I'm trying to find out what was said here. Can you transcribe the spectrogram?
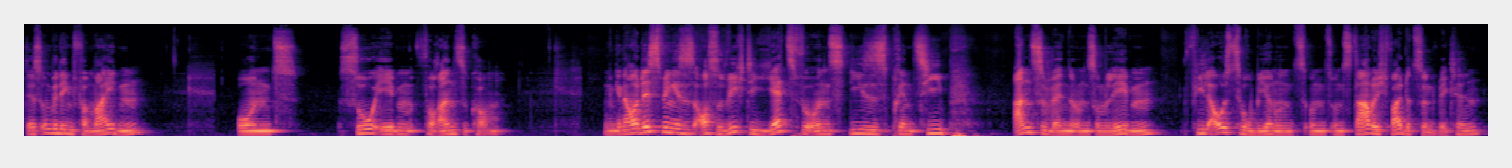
das unbedingt vermeiden und so eben voranzukommen. Und genau deswegen ist es auch so wichtig, jetzt für uns dieses Prinzip anzuwenden in unserem Leben, viel auszuprobieren und, und uns dadurch weiterzuentwickeln,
